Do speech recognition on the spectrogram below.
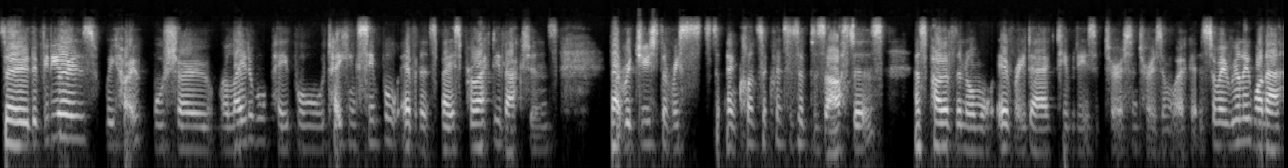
So the videos we hope will show relatable people taking simple evidence-based proactive actions that reduce the risks and consequences of disasters as part of the normal everyday activities of tourists and tourism workers. So we really want to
